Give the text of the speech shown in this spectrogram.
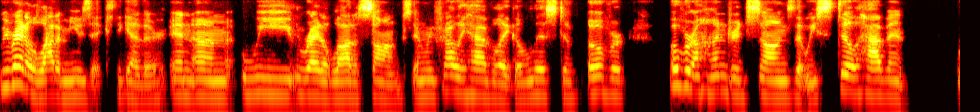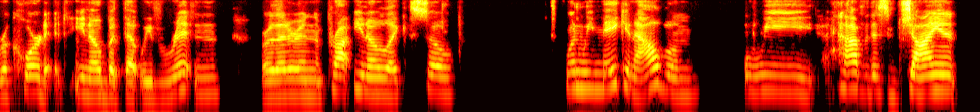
we write a lot of music together and um we write a lot of songs and we probably have like a list of over over a hundred songs that we still haven't recorded, you know, but that we've written or that are in the pro you know, like so when we make an album, we have this giant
